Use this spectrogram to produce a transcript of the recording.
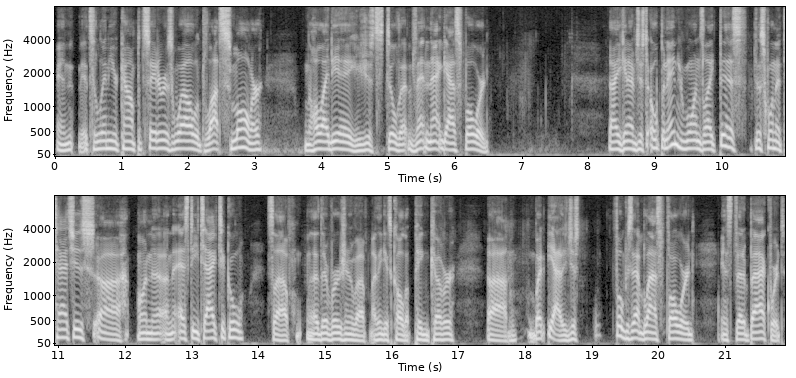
and it's a linear compensator as well. with a lot smaller. And the whole idea is you just still that venting that gas forward. Now you can have just open-ended ones like this. This one attaches uh, on uh, an SD Tactical. It's uh, their version of a, I think it's called a pig cover. Um, but yeah, you just focus that blast forward instead of backwards.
